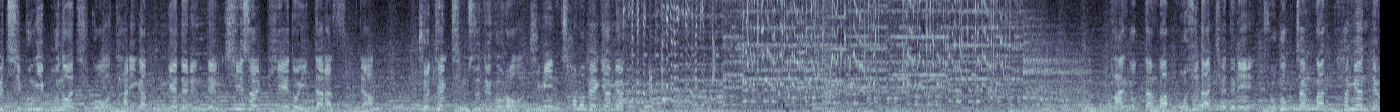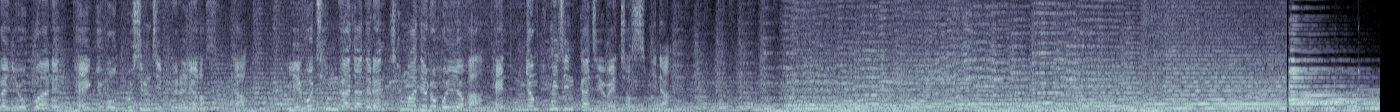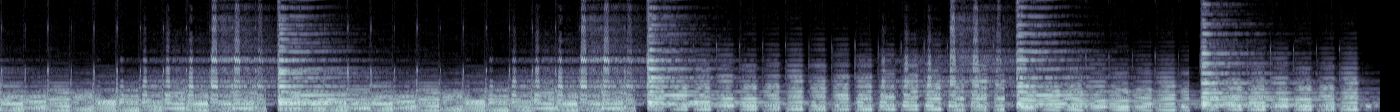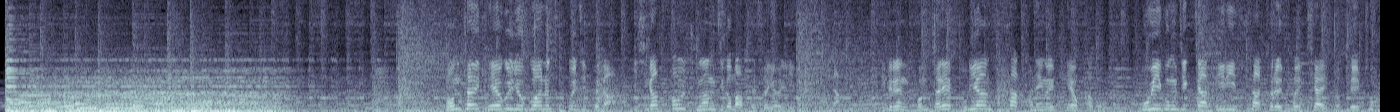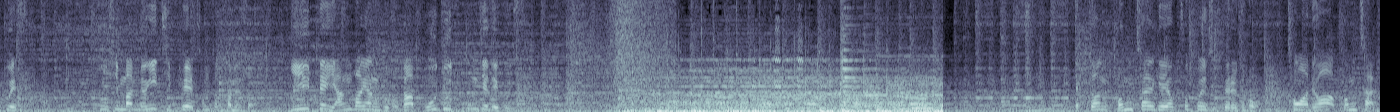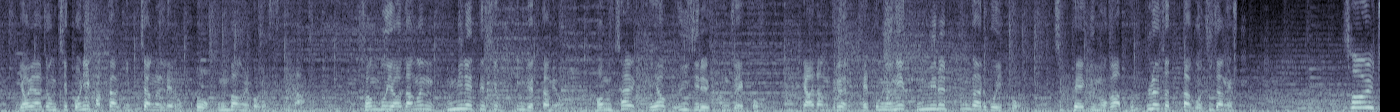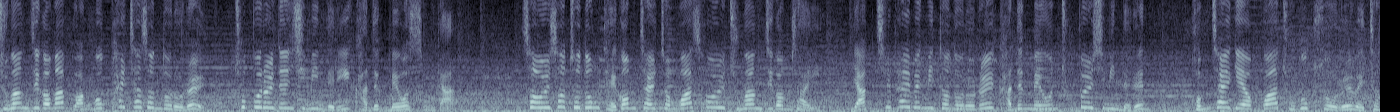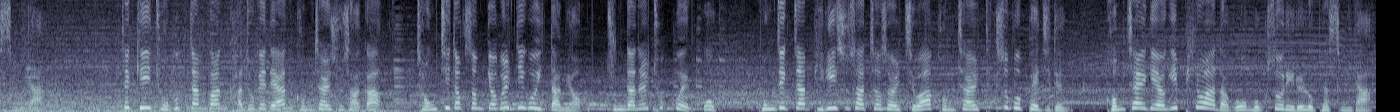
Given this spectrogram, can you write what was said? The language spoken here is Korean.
지붕이 무너지고 다리가 붕괴되는 등 시설 피해도 잇따랐습니다. 주택 침수 등으로 주민 1,500여 명 한국당과 보수단체들이 조국 장관 파면 등을 요구하는 대규모 도심 집회를 열었습니다. 일부 참가자들은 청와대로 몰려가 대통령 퇴진까지 외쳤습니다. 검찰 개혁을 요구하는 촛불 집회가 이 시각 서울중앙지검 앞에서 열리고 있습니다. 이들은 검찰의 무리한 수사 관행을 개혁하고 고위공직자 비리 수사처를 설치할 것을 촉구했습니다. 수십만 명이 집회에 참석하면서 이 일대 양방향 도로가 모두 통제되고 있습니다. 했던 검찰 개혁 촛불 집회를 두고 청와대와 검찰, 여야 정치권이 각각 입장을 내놓고 공방을 벌였습니다. 정부 여당은 국민의 뜻이 확인됐다며 검찰 개혁 의지를 강조했고 야당들은 대통령이 국민을 편가르고 있고 집회 규모가 부풀려졌다고 주장했습니다. 서울중앙지검 앞 왕복 8차선 도로를 촛불을 든 시민들이 가득 메웠습니다. 서울 서초동 대검찰청과 서울중앙지검 사이 약 7, 800m 도로를 가득 메운 촛불 시민들은 검찰 개혁과 조국 수호를 외쳤습니다. 특히 조국 장관 가족에 대한 검찰 수사가 정치적 성격을 띠고 있다며 중단을 촉구했고 공직자 비리 수사처 설치와 검찰 특수부 폐지 등 검찰 개혁이 필요하다고 목소리를 높였습니다.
